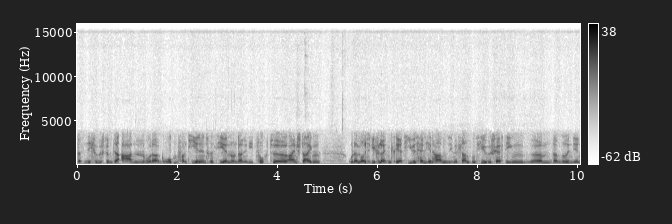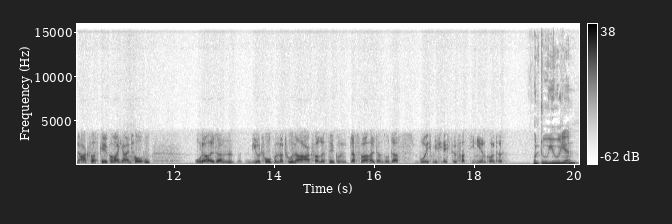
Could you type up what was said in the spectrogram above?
dass sie sich für bestimmte Arten oder Gruppen von Tieren interessieren und dann in die Zucht äh, einsteigen. Oder Leute, die vielleicht ein kreatives Händchen haben, sich mit Pflanzen viel beschäftigen, ähm, dann so in den Aquascape-Bereich eintauchen. Oder halt dann Biotop- und naturnahe Aquaristik. Und das war halt dann so das, wo ich mich echt für faszinieren konnte. Und du, Julian?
